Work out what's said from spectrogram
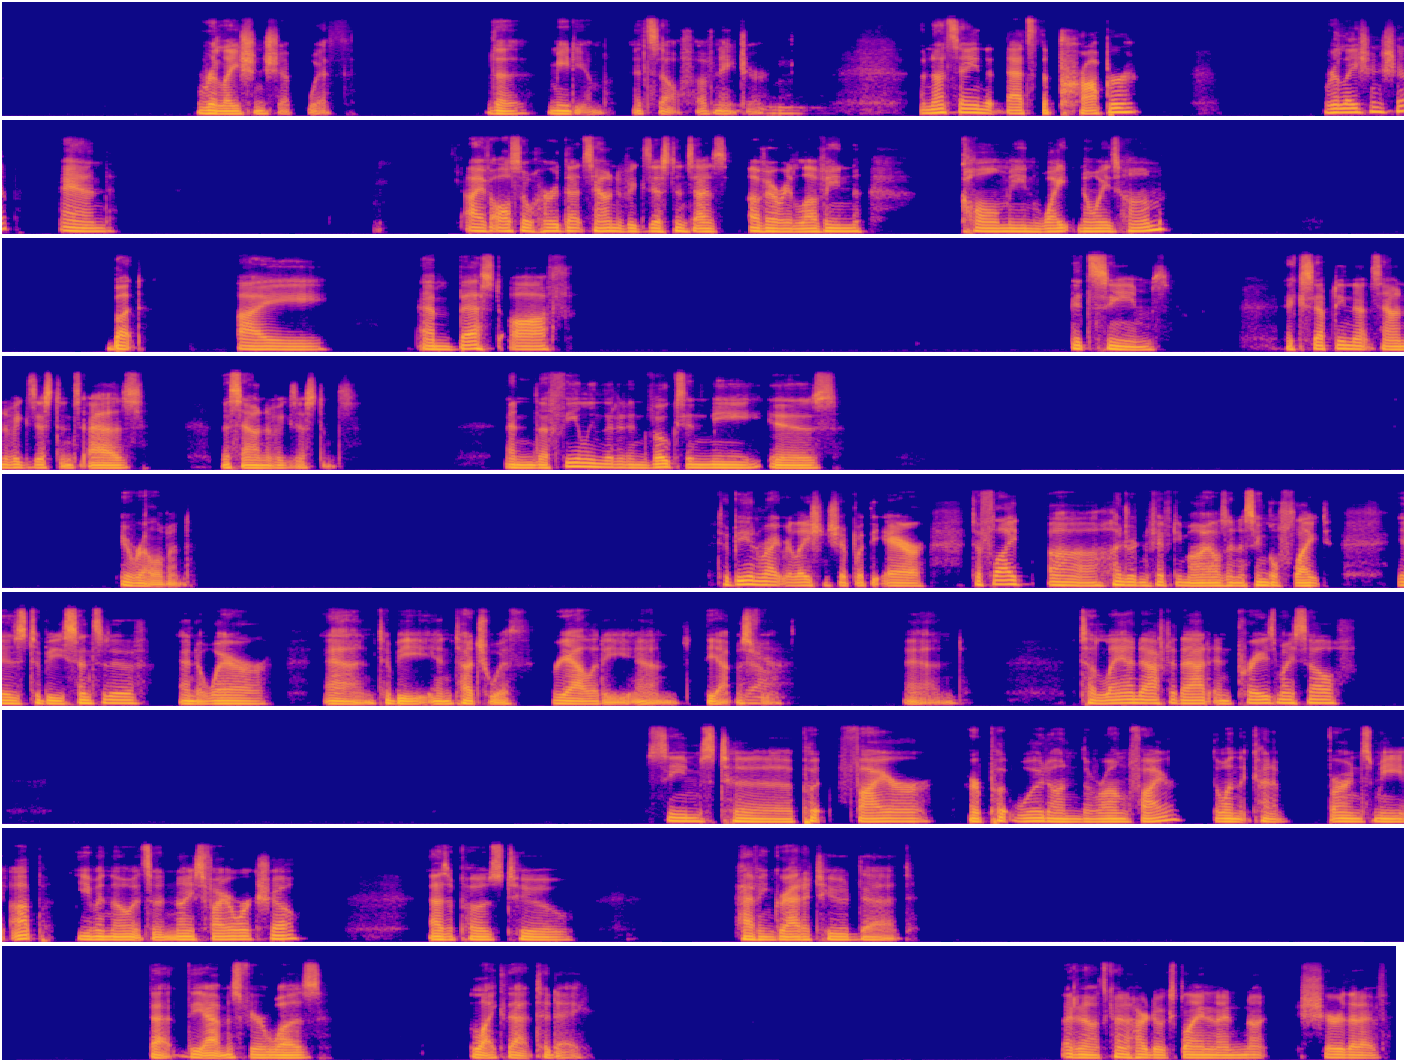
relationship with the medium itself of nature. Mm-hmm. I'm not saying that that's the proper relationship. And I've also heard that sound of existence as a very loving, calming white noise hum. But I am best off, it seems, accepting that sound of existence as the sound of existence. And the feeling that it invokes in me is irrelevant. To be in right relationship with the air, to fly uh, 150 miles in a single flight is to be sensitive and aware and to be in touch with reality and the atmosphere. And to land after that and praise myself seems to put fire or put wood on the wrong fire, the one that kind of burns me up, even though it's a nice fireworks show, as opposed to having gratitude that that the atmosphere was like that today. I don't know, it's kind of hard to explain and I'm not sure that I've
